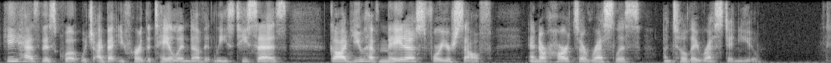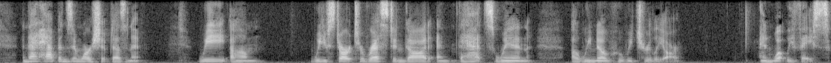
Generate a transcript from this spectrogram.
he has this quote, which I bet you've heard the tail end of at least. He says, God, you have made us for yourself, and our hearts are restless until they rest in you. And that happens in worship, doesn't it? we um, we start to rest in God, and that's when uh, we know who we truly are and what we face.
